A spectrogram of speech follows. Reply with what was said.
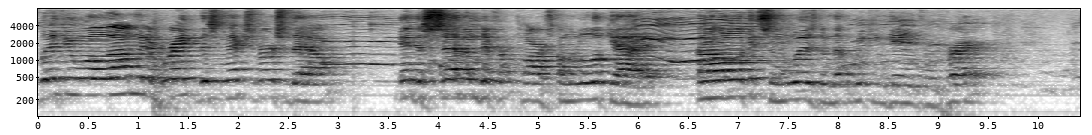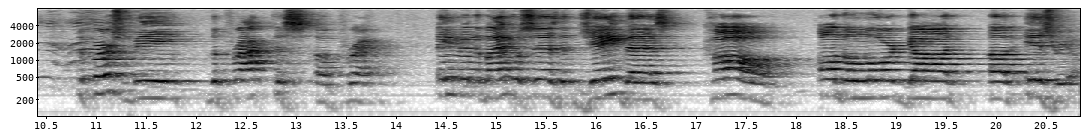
but if you will allow me to break this next verse down into seven different parts, I'm going to look at it, and I want to look at some wisdom that we can gain from prayer. The first being the practice of prayer. Amen. The Bible says that Jabez called on the Lord God of Israel.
